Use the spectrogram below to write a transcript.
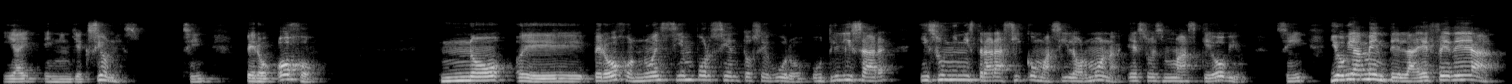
y hay en inyecciones, ¿sí? Pero ojo, no, eh, pero ojo, no es 100% seguro utilizar y suministrar así como así la hormona. Eso es más que obvio, ¿sí? Y obviamente la FDA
